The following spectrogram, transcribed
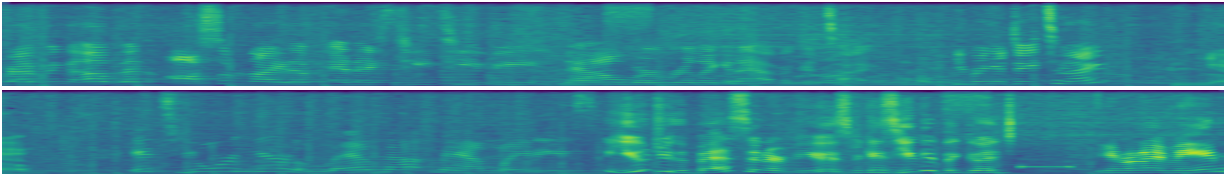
Wrapping up an awesome night of NXT TV. Now we're really gonna have a good time. You bring a date tonight? No. It's your year to land that man, ladies. You do the best interviews because you get the good. You know what I mean?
